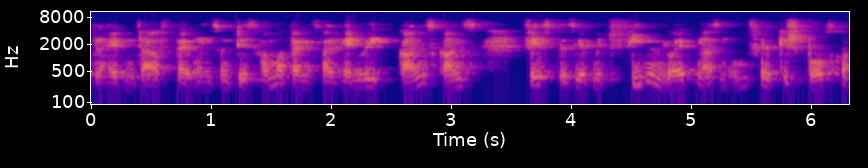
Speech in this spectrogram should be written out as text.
bleiben darf bei uns. Und das haben wir beim Fall Henry ganz, ganz fest. Also ich habe mit vielen Leuten aus dem Umfeld gesprochen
